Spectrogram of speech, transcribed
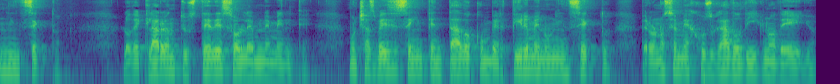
insecto. Lo declaro ante ustedes solemnemente. Muchas veces he intentado convertirme en un insecto, pero no se me ha juzgado digno de ello.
